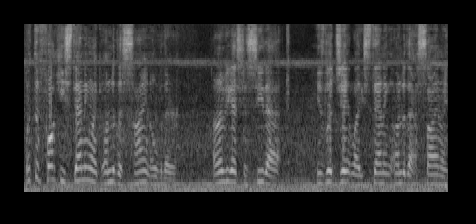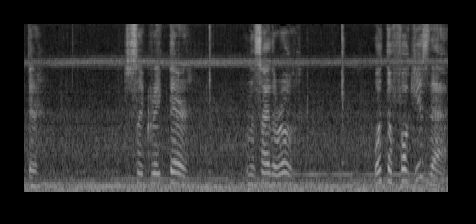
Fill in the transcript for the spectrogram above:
What the fuck? He's standing like under the sign over there. I don't know if you guys can see that. He's legit like standing under that sign right there. Just like right there. On the side of the road. What the fuck is that?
